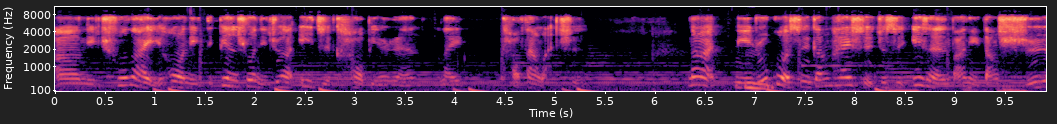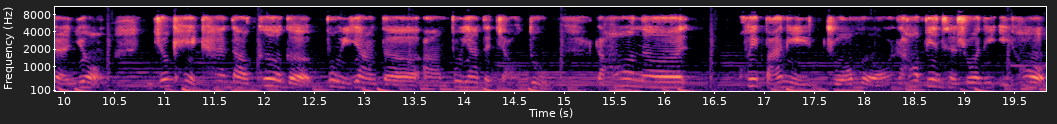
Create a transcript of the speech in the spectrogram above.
呃，你出来以后，你变成说，你就要一直靠别人来讨饭碗吃。那你如果是刚开始就是一人把你当十人用，你就可以看到各个不一样的啊不一样的角度，然后呢会把你琢磨，然后变成说你以后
